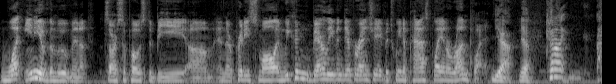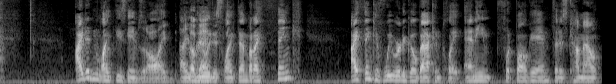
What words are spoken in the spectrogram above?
what any of the movements are supposed to be, um, and they're pretty small. And we couldn't barely even differentiate between a pass play and a run play. Yeah. yeah. Can I I didn't like these games at all. I I Okay. really disliked them, but I think I think if we were to go back and play any football game that has come out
